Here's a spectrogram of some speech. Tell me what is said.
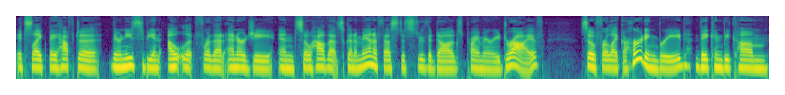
it's like they have to there needs to be an outlet for that energy. And so how that's going to manifest is through the dog's primary drive. So for like a herding breed, they can become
